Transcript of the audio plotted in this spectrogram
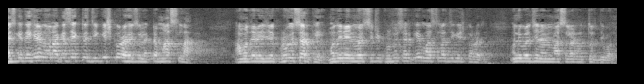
আজকে দেখলেন ওনার কাছে একটা জিজ্ঞেস করা হয়েছিল, একটা মাসলা। আমাদের এই যে প্রফেসরকে, মদিনা ইউনিভার্সিটির প্রফেসরকে মাসলা জিজ্ঞেস করা হয়েছে। উনি বলছেন, আমি মাসলার উত্তর দিব না।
